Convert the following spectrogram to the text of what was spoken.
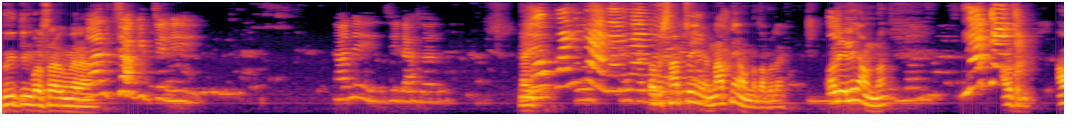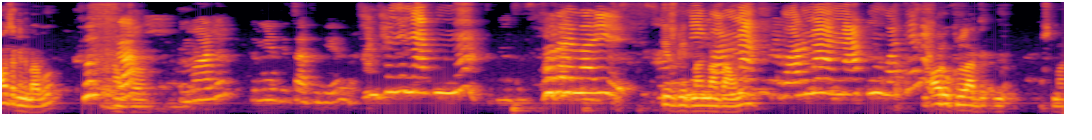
दुई तिन वर्ष उमेर। नि। नै तपाईँ साँच्चै नाच्नै आउनु तपाईँलाई। अलिअलि आउनु आउँछ कि आउँछ कि नि बाबु? आउँछ। ना तिस गीतमा नचाउनु अरू खुल्ला उसमा।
